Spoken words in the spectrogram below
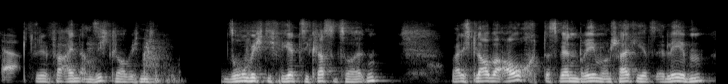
ja. für den Verein an sich glaube ich nicht so wichtig wie jetzt die Klasse zu halten. Weil ich glaube auch, das werden Bremen und Schalke jetzt erleben,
